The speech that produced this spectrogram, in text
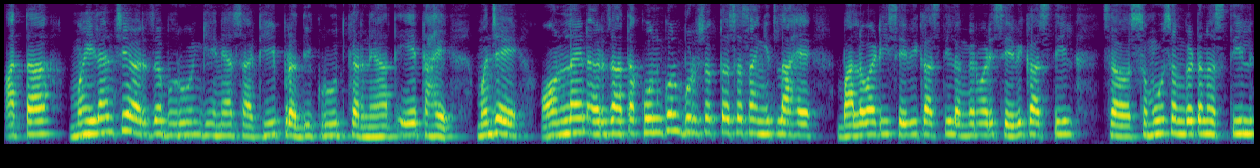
आता महिलांचे अर्ज भरून घेण्यासाठी प्राधिकृत करण्यात येत आहे. म्हणजे ऑनलाईन अर्ज आता कोण कोण भरू शकतं असं सांगितलं आहे? बालवाडी सेविका असतील अंगणवाडी सेविका असतील स समूह संघटन असतील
